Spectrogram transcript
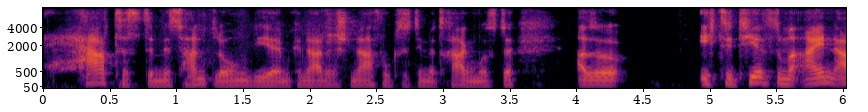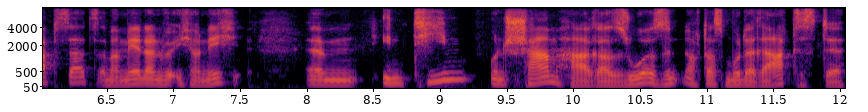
härteste Misshandlungen, die er im kanadischen Nachwuchssystem ertragen musste. Also, ich zitiere jetzt nur mal einen Absatz, aber mehr dann wirklich auch nicht. Ähm, Intim- und Schamhaarrasur sind noch das moderateste.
